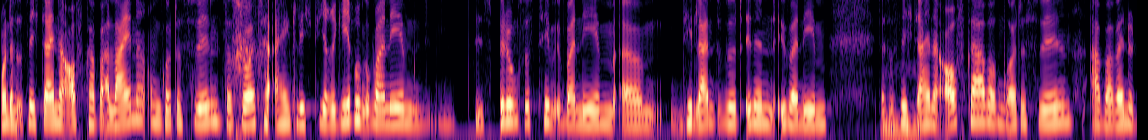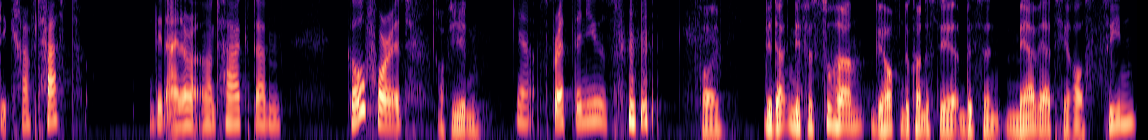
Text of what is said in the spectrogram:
Und das ist nicht deine Aufgabe alleine, um Gottes Willen. Das sollte eigentlich die Regierung übernehmen, das Bildungssystem übernehmen, ähm, die LandwirtInnen übernehmen. Das mhm. ist nicht mhm. deine Aufgabe, um Gottes Willen. Aber wenn du die Kraft hast, den einen oder anderen Tag, dann go for it. Auf jeden. Ja, spread the news. Voll. Wir danken dir fürs Zuhören. Wir hoffen, du konntest dir ein bisschen Mehrwert hieraus ziehen.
